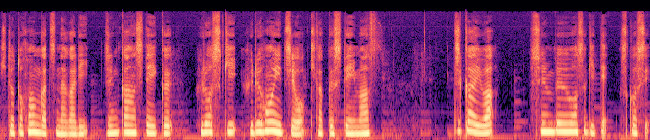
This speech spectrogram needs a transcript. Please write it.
人と本がつながり循環していく風呂敷古本市を企画しています。次回は春分を過ぎて少し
